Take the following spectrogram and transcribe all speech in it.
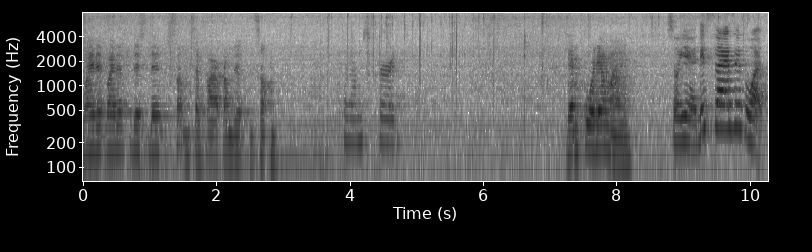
Why did why did this this something so far from the something? Because I'm scared. Them four, they're mine. So yeah, this size is what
